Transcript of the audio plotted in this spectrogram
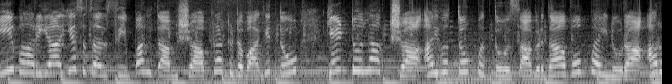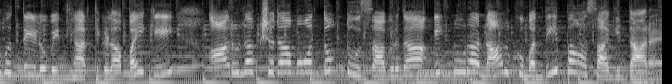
ಈ ಬಾರಿಯ ಎಸ್ಎಸ್ಎಲ್ಸಿ ಫಲಿತಾಂಶ ಪ್ರಕಟವಾಗಿದ್ದು, ಎಂಟು ಲಕ್ಷ ಐವತ್ತೊಂಬತ್ತು ಸಾವಿರದ ಒಂಬೈನೂರ ಅರವತ್ತೇಳು ವಿದ್ಯಾರ್ಥಿಗಳ ಪೈಕಿ ಆರು ಲಕ್ಷದ ಮೂವತ್ತೊಂದು ಸಾವಿರದ ಇನ್ನೂರ ನಾಲ್ಕು ಮಂದಿ ಪಾಸ್ ಆಗಿದ್ದಾರೆ.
